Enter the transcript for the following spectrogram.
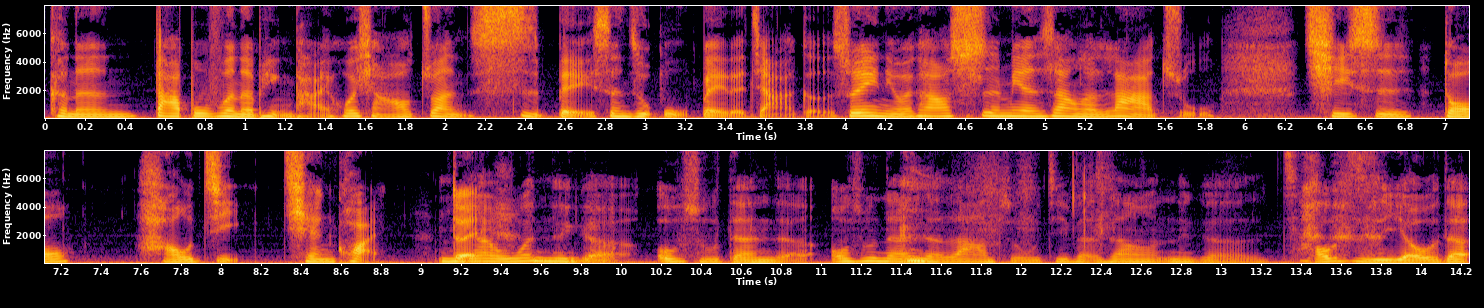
可能大部分的品牌会想要赚四倍甚至五倍的价格，所以你会看到市面上的蜡烛其实都好几千块。对，要问那个欧舒丹的欧舒丹的蜡烛，基本上那个草籽油的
